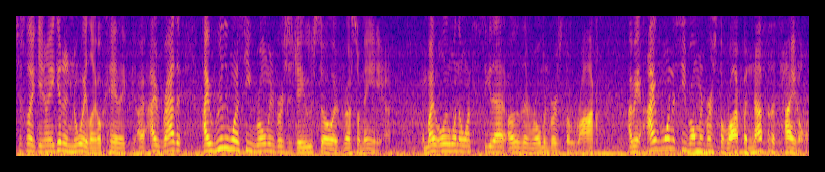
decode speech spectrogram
Just like, you know, you get annoyed. Like, okay, like, I, would rather, I really want to see Roman versus Jey Uso at WrestleMania. Am I the only one that wants to see that other than Roman versus The Rock? I mean, I want to see Roman versus The Rock, but not for the title.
